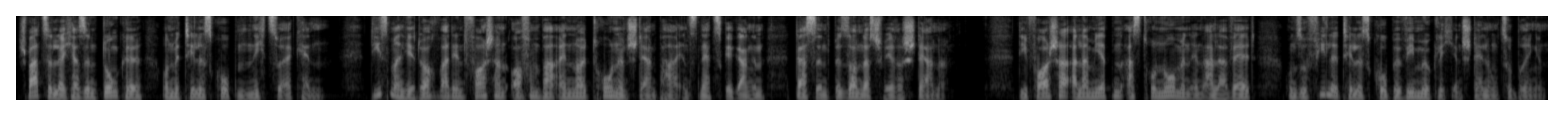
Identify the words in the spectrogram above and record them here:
Schwarze Löcher sind dunkel und mit Teleskopen nicht zu erkennen. Diesmal jedoch war den Forschern offenbar ein Neutronensternpaar ins Netz gegangen. Das sind besonders schwere Sterne. Die Forscher alarmierten Astronomen in aller Welt, um so viele Teleskope wie möglich in Stellung zu bringen.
